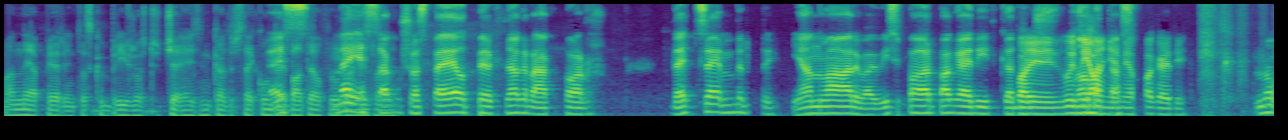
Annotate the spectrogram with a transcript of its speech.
man neapmierina tas, ka brīžos tur 40 katru sekundi Es Battlefield. neiesaku šo spēli pirkt agrāk par decembri, janvāri vai vispār pagaidīt, kad Vai līdz jāņem jāpagaidīt? Nu,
